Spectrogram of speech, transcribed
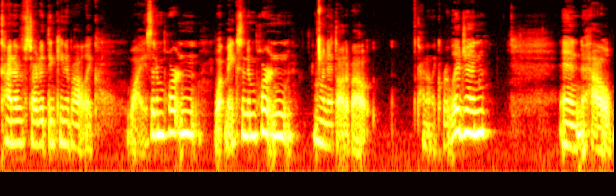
kind of started thinking about like, why is it important? What makes it important? And I thought about kind of like religion and how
